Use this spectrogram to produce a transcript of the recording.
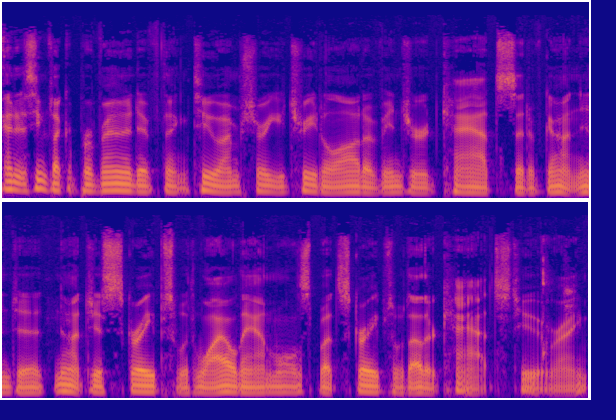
And it seems like a preventative thing too. I'm sure you treat a lot of injured cats that have gotten into not just scrapes with wild animals, but scrapes with other cats too, right?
